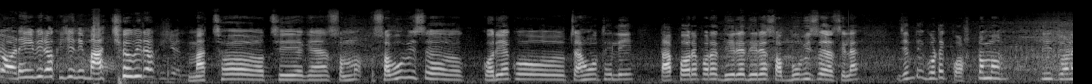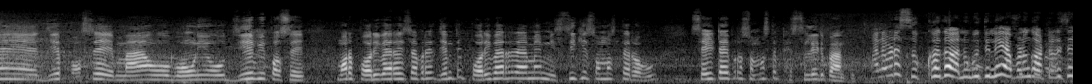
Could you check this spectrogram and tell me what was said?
ଚଢେଇ ବି ରଖିଛନ୍ତି ମାଛ ବି ରଖିଛନ୍ତି ମାଛ ଅଛି ଆଜ୍ଞା ସବୁ ବିଷୟ କରିବାକୁ ଚାହୁଁଥିଲି ତାପରେ ପରେ ଧୀରେ ଧୀରେ ସବୁ ବିଷୟ ଆସିଲା ଯେମିତି ଗୋଟେ କଷ୍ଟମର କି ଜଣେ ଯିଏ ପଶେ ମା ହଉ ଭଉଣୀ ହଉ ଯିଏ ବି ପଶେ ମୋର ପରିବାର ହିସାବରେ ଯେମିତି ପରିବାରରେ ଆମେ ମିଶିକି ସମସ୍ତେ ରହୁ সেই টাইপর সমস্ত ফ্যাসিলিটি পাঁতি মানে গোটে সুখদ অনুভূতি নেই আপনার অটোরে সে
